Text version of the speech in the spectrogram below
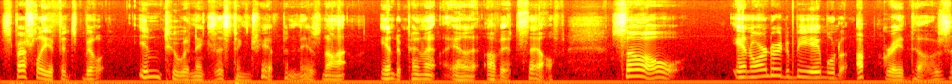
especially if it's built into an existing chip and is not independent uh, of itself. So in order to be able to upgrade those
